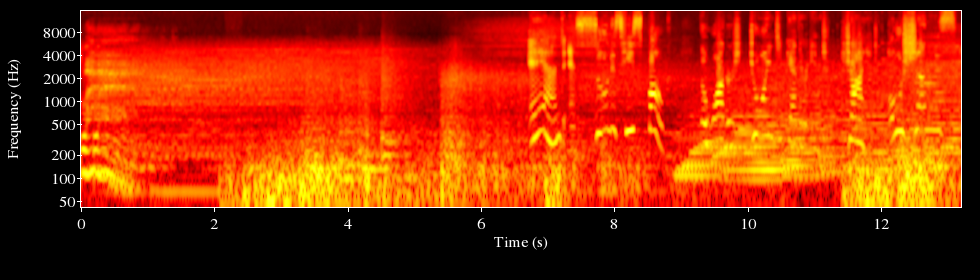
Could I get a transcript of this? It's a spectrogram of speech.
land. And as soon as he spoke, the waters joined together into giant oceans,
